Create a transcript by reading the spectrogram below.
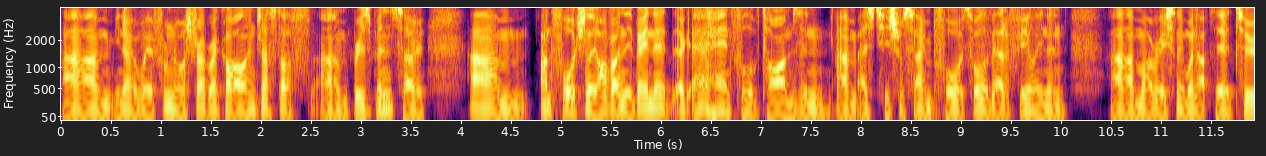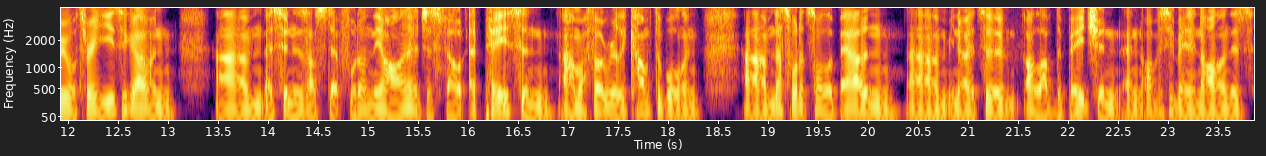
um, you know, we're from North Stradbroke Island, just off um, Brisbane. So, um, unfortunately, I've only been there a, handful of times, and um, as Tish was saying before, it's all about a feeling. And um, I recently went up there two or three years ago, and um, as soon as I stepped foot on the island, it just felt at peace, and um, I felt really comfortable, and um, that's what it's all about. And um, you know, it's a I love the beach, and and obviously being an island is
